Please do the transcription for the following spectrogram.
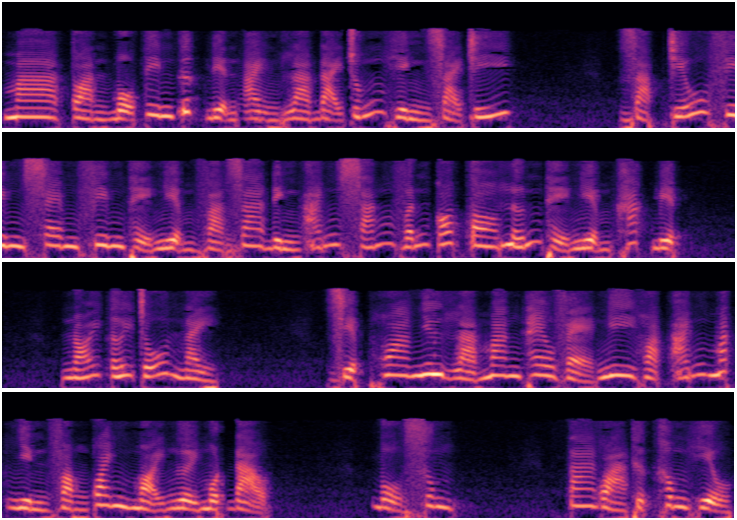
Mà toàn bộ tin tức điện ảnh là đại chúng hình giải trí. Dạp chiếu phim xem phim thể nghiệm và gia đình ánh sáng vẫn có to lớn thể nghiệm khác biệt. Nói tới chỗ này. Diệp Hoa như là mang theo vẻ nghi hoặc ánh mắt nhìn vòng quanh mọi người một đảo. Bổ sung. Ta quả thực không hiểu.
